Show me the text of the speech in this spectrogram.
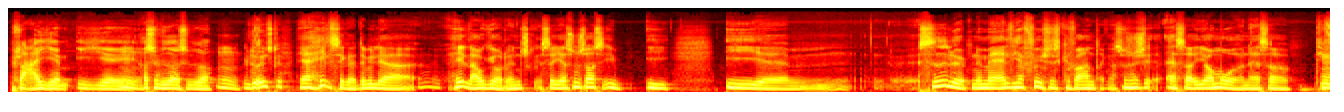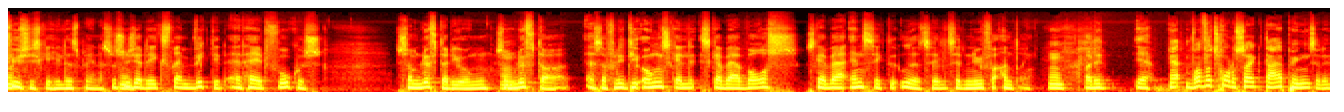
plejehjem i, øh, mm. og så videre og så videre. Mm. Vil du ønske det? ja, helt sikkert. Det vil jeg helt afgjort ønske. Så jeg synes også, i, i, i øhm, sideløbende med alle de her fysiske forandringer, så synes jeg, altså i områderne, altså de Mm. fysiske helhedsplaner, så synes mm. jeg, det er ekstremt vigtigt at have et fokus, som løfter de unge, som mm. løfter, altså fordi de unge skal, skal være vores, skal være ansigtet udadtil til den nye forandring. Mm. Og det, ja, Ja, hvorfor tror du så ikke, der er penge til det?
